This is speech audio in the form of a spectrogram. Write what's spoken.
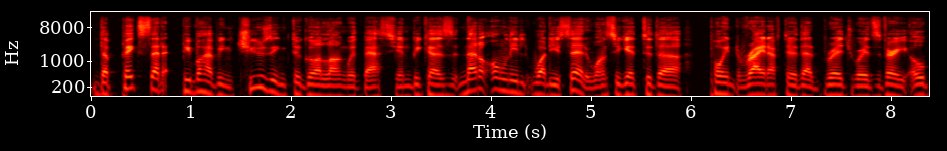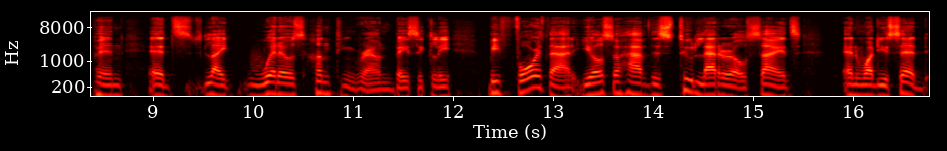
the picks that people have been choosing to go along with Bastion because not only what you said, once you get to the point right after that bridge where it's very open, it's like Widow's hunting ground, basically. Before that, you also have these two lateral sides. And what you said,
